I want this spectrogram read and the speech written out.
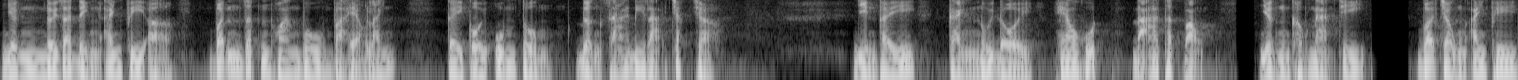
nhưng nơi gia đình anh Phi ở vẫn rất hoang vu và hẻo lánh, cây cối um tùm, đường xá đi lại chắc trở nhìn thấy cảnh núi đồi heo hút đã thất vọng, nhưng không nản chí. Vợ chồng anh phi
